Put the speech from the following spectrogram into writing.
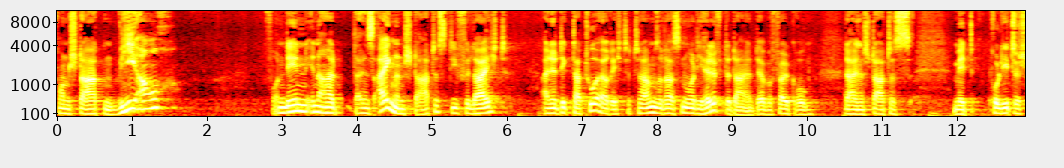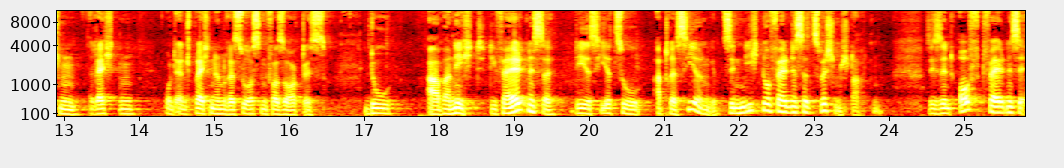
von Staaten, wie auch von denen innerhalb deines eigenen Staates, die vielleicht eine Diktatur errichtet haben, sodass nur die Hälfte der Bevölkerung deines Staates mit politischen Rechten und entsprechenden Ressourcen versorgt ist. Du aber nicht. Die Verhältnisse, die es hier zu adressieren gibt, sind nicht nur Verhältnisse zwischen Staaten. Sie sind oft Verhältnisse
